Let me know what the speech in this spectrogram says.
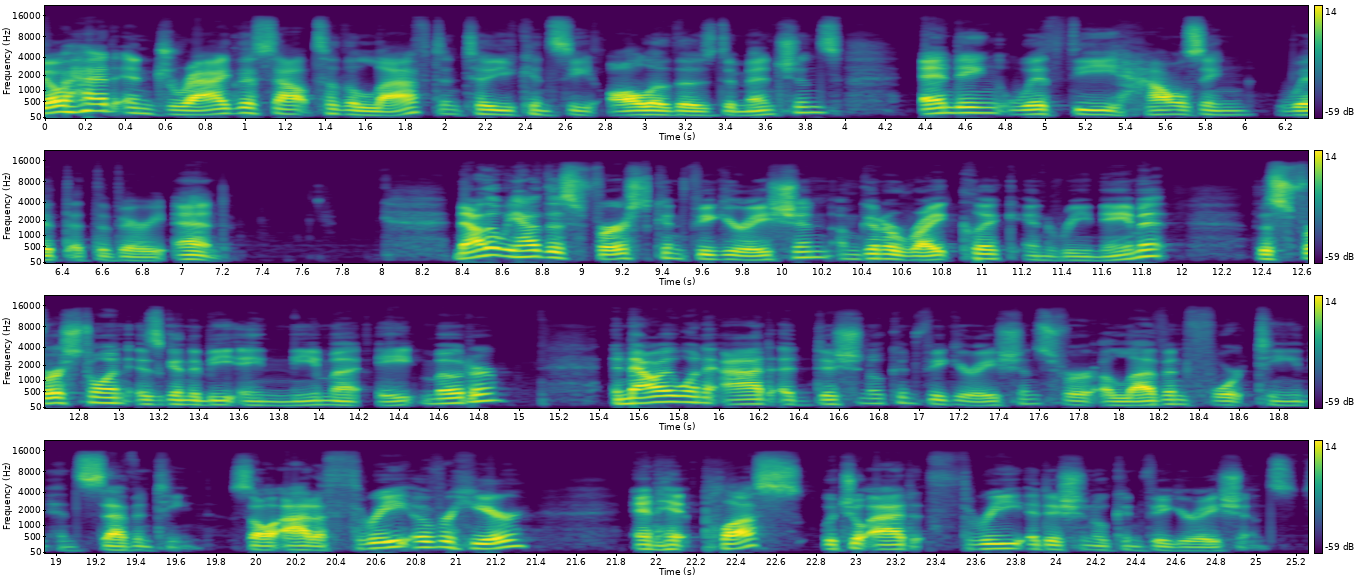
Go ahead and drag this out to the left until you can see all of those dimensions ending with the housing width at the very end. Now that we have this first configuration, I'm going to right click and rename it. This first one is going to be a NEMA 8 motor. And now I want to add additional configurations for 11, 14, and 17. So I'll add a 3 over here and hit plus, which will add three additional configurations.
